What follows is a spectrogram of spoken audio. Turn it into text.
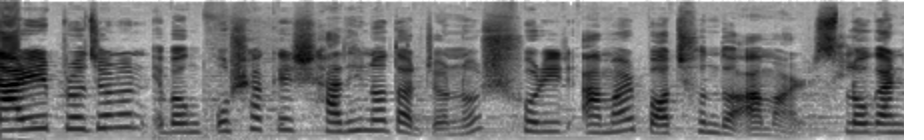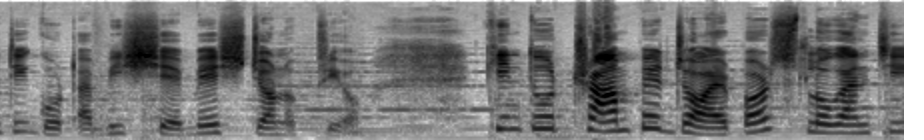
নারীর প্রজনন এবং পোশাকের স্বাধীনতার জন্য শরীর আমার, পছন্দ আমার। স্লোগানটি গোটা বিশ্বে বেশ জনপ্রিয়। কিন্তু ট্রাম্পের জয়ের পর স্লোগানটি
